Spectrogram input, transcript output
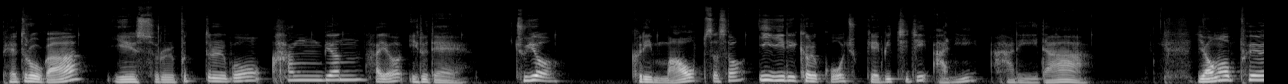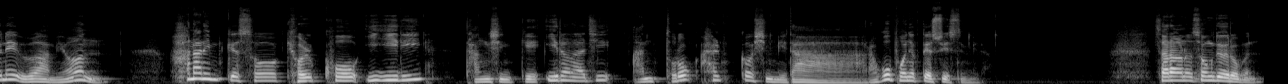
베드로가 예수를 붙들고 항변하여 이르되 주여 그리 마옵소서 이 일이 결코 죽게 미치지 아니하리이다. 영어 표현에 의하면 하나님께서 결코 이 일이 당신께 일어나지 않도록 할 것입니다. 라고 번역될 수 있습니다. 사랑하는 성도 여러분,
